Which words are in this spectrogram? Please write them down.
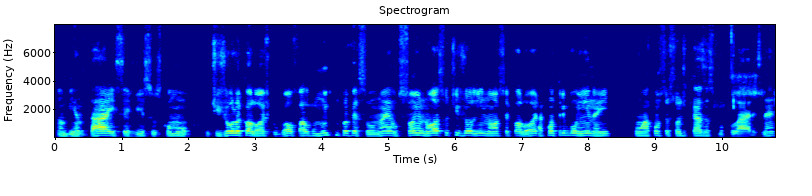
Ambientais, serviços como o tijolo ecológico, igual eu falo muito com o professor, não é? O sonho nosso, o tijolinho nosso ecológico, está contribuindo aí com a construção de casas populares, né?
